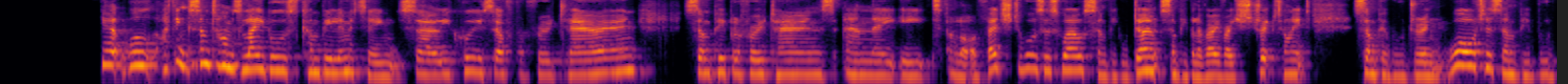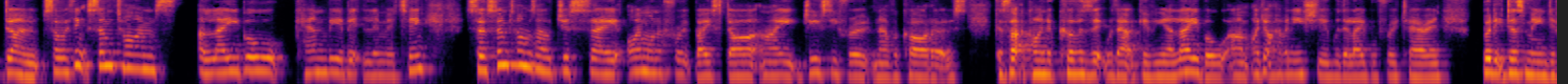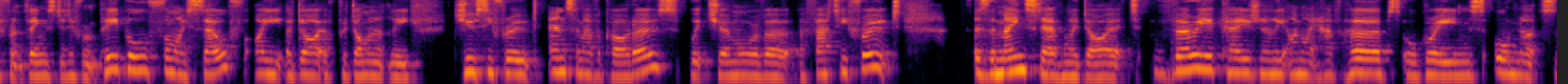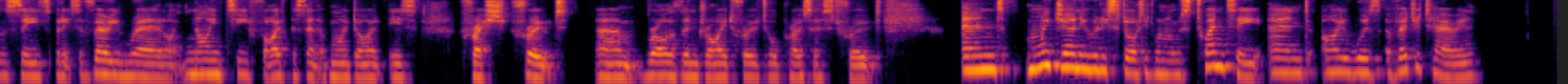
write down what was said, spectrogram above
Yeah, well, I think sometimes labels can be limiting. So you call yourself a fruitarian. Some people are fruitarians and they eat a lot of vegetables as well. Some people don't. Some people are very, very strict on it. Some people drink water. Some people don't. So I think sometimes a label can be a bit limiting. So sometimes I'll just say, I'm on a fruit based diet and I eat juicy fruit and avocados because that kind of covers it without giving a label. Um, I don't have an issue with a label fruitarian, but it does mean different things to different people. For myself, I eat a diet of predominantly juicy fruit and some avocados, which are more of a, a fatty fruit as the mainstay of my diet. Very occasionally, I might have herbs or greens or nuts and seeds, but it's a very rare, like 95% of my diet is fresh fruit um, rather than dried fruit or processed fruit. And my journey really started when I was 20 and I was a vegetarian.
